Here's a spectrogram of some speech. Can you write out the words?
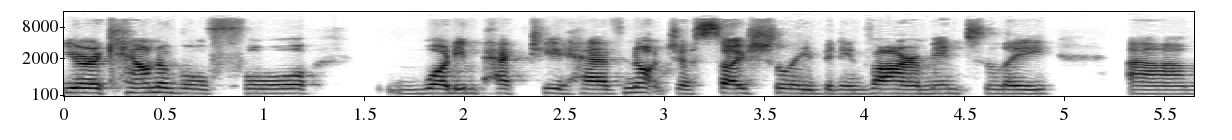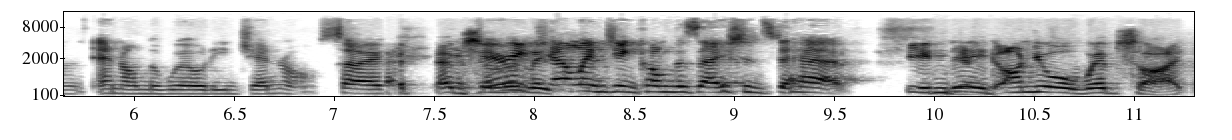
you're accountable for what impact you have, not just socially, but environmentally um, and on the world in general. So, very challenging conversations to have. Indeed. Yeah. On your website,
